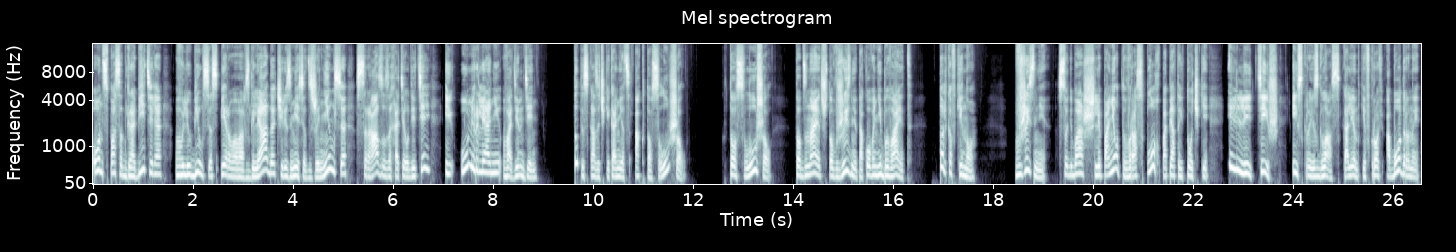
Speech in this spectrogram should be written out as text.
Он спас от грабителя, влюбился с первого взгляда, через месяц женился, сразу захотел детей, и умерли они в один день. Тут и сказочки конец. А кто слушал? Кто слушал, тот знает, что в жизни такого не бывает. Только в кино. В жизни судьба шлепанет врасплох по пятой точке, и летишь, искры из глаз, коленки в кровь ободраны,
